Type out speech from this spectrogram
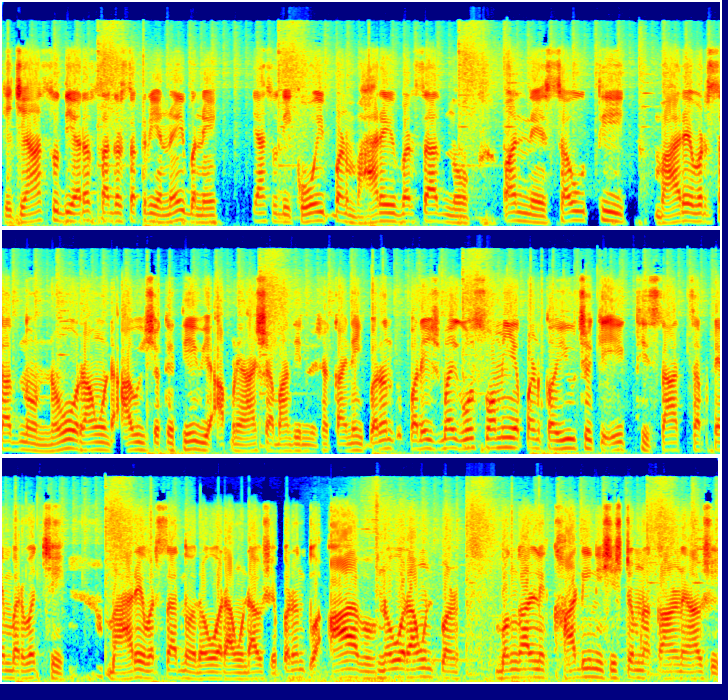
કે જ્યાં સુધી અરબ સાગર સક્રિય નહીં બને ત્યાં સુધી કોઈ પણ ભારે વરસાદનો અને સૌથી ભારે વરસાદનો નવો રાઉન્ડ આવી શકે તેવી આપણે આશા બાંધીને શકાય નહીં. પરંતુ પરેશભાઈ ગોસ્વામીએ પણ કહ્યું છે કે એકથી સાત સપ્ટેમ્બર વચ્ચે ભારે વરસાદનો નવો રાઉન્ડ આવશે. પરંતુ આ નવો રાઉન્ડ પણ બંગાળની ખાડીની સિસ્ટમના કારણે આવશે.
